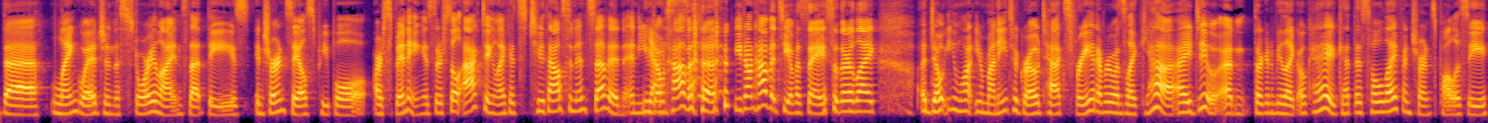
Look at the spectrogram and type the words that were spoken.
the language and the storylines that these insurance salespeople are spinning is they're still acting like it's 2007 and you yes. don't have a you don't have a TFSA. So they're like, uh, "Don't you want your money to grow tax free?" And everyone's like, "Yeah, I do." And they're going to be like, "Okay, get this whole life insurance policy."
